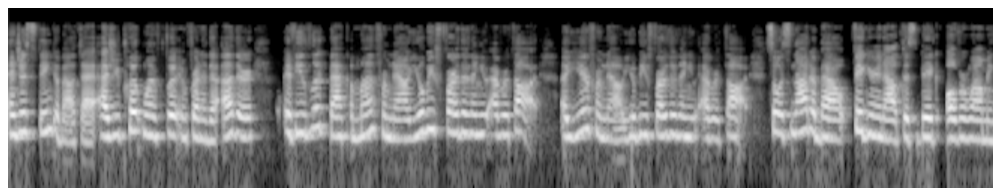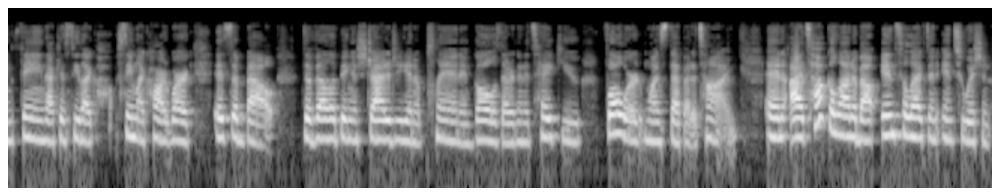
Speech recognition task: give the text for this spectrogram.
And just think about that. As you put one foot in front of the other, if you look back a month from now, you'll be further than you ever thought. A year from now, you'll be further than you ever thought. So it's not about figuring out this big overwhelming thing that can see like seem like hard work. It's about developing a strategy and a plan and goals that are going to take you forward one step at a time. And I talk a lot about intellect and intuition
